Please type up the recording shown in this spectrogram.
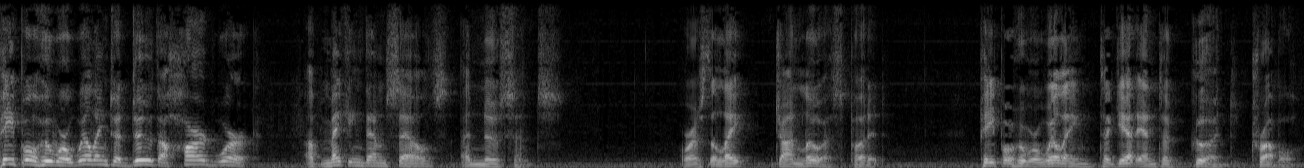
people who were willing to do the hard work of making themselves a nuisance. Or as the late John Lewis put it, people who were willing to get into good trouble.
